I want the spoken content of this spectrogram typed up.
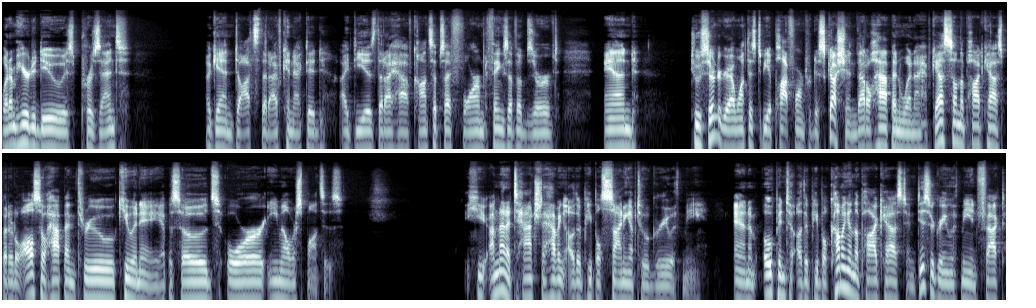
What I'm here to do is present, again, dots that I've connected, ideas that I have, concepts I've formed, things I've observed, and to a certain degree, I want this to be a platform for discussion. That'll happen when I have guests on the podcast, but it'll also happen through Q and A episodes or email responses. Here, I'm not attached to having other people signing up to agree with me, and I'm open to other people coming on the podcast and disagreeing with me. In fact,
